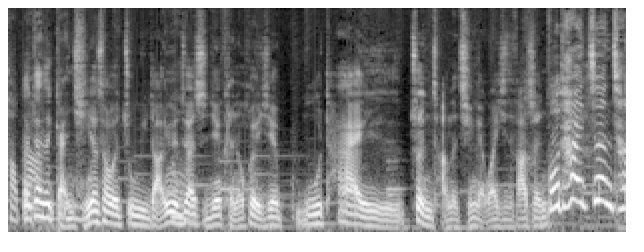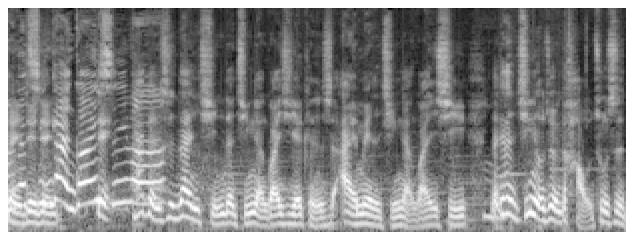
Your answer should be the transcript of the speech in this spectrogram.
好，那但是感情要。稍微注意到，因为这段时间可能会有一些不太正常的情感关系的发生，不太正常的情感关系吗？它可能是滥情的情感关系，也可能是暧昧的情感关系。那但是金牛座有一个好处是，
